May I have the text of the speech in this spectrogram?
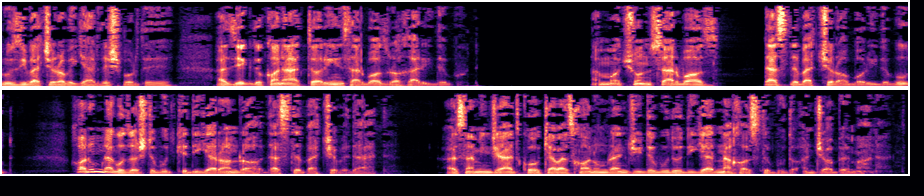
روزی بچه را به گردش برده از یک دکان عطاری این سرباز را خریده بود. اما چون سرباز دست بچه را بریده بود خانم نگذاشته بود که دیگران را دست بچه بدهد. از همین جهت کوکب از خانم رنجیده بود و دیگر نخواسته بود آنجا بماند.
